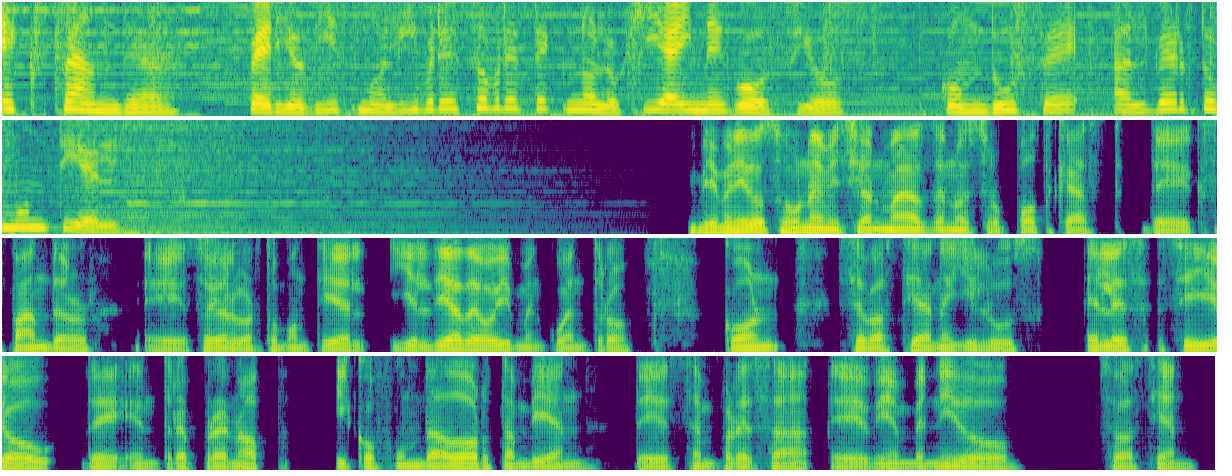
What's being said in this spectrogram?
Expander, periodismo libre sobre tecnología y negocios. Conduce Alberto Montiel. Bienvenidos a una emisión más de nuestro podcast de Expander. Eh, soy Alberto Montiel y el día de hoy me encuentro con Sebastián Aguiluz. Él es CEO de Entreprenop y cofundador también de esta empresa. Eh, bienvenido, Sebastián.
